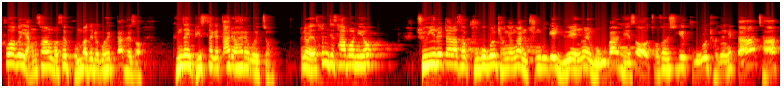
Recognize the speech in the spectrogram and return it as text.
후학을 양성한 것을 본받으려고 했다. 그래서 굉장히 비슷하게 따려 하려고 했죠. 그러면 선지 4번이요. 주의를 따라서 구곡을 경영한 중국의 유행을 모방해서 조선식의 구곡을 경영했다. 자,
